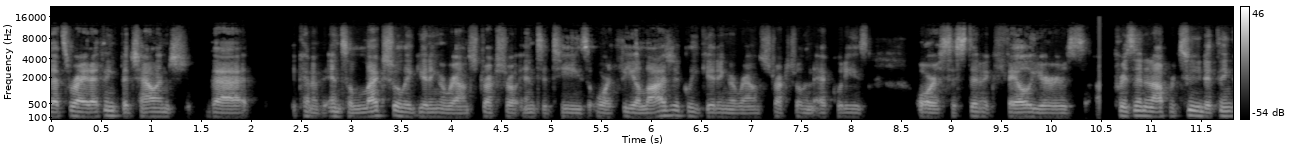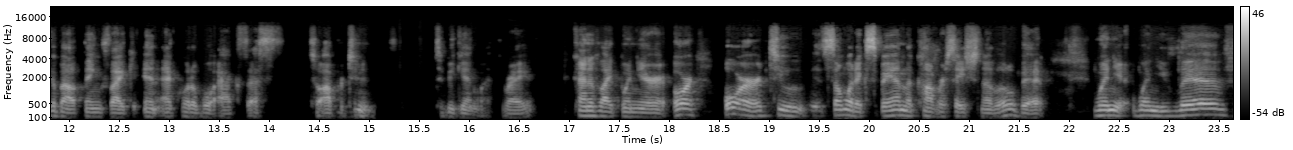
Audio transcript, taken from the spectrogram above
that's right. I think the challenge that kind of intellectually getting around structural entities or theologically getting around structural inequities or systemic failures uh, present an opportunity to think about things like inequitable access to opportunities to begin with right? Kind of like when you're or or to somewhat expand the conversation a little bit when you when you live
